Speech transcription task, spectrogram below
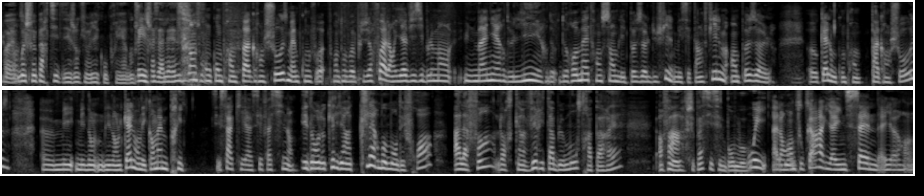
Ouais, moi, je fais partie des gens qui n'ont rien compris, hein, donc je Mais suis très à l'aise. Je pense qu'on comprend pas grand-chose, même voit- quand on le voit plusieurs fois. Alors, il y a visiblement une manière de lire, de, de remettre ensemble les puzzles du film, mais c'est un film en puzzle euh, auquel on comprend pas grand-chose, euh, mais, mais, dans, mais dans lequel on est quand même pris. C'est ça qui est assez fascinant. Et dans lequel il y a un clair moment d'effroi à la fin, lorsqu'un véritable monstre apparaît. Enfin, je sais pas si c'est le bon mot. Oui, alors en tout cas, il y a une scène d'ailleurs euh,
